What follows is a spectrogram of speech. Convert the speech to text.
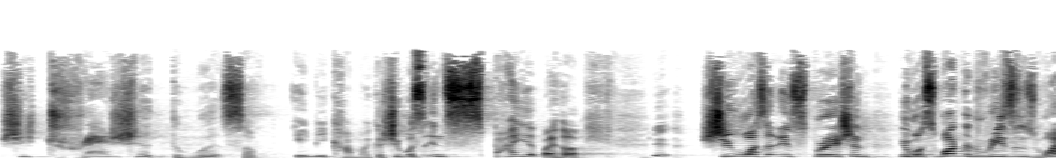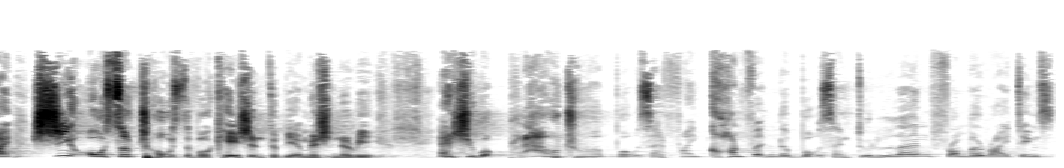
she treasured the words of Amy Carmichael. She was inspired by her. She was an inspiration. It was one of the reasons why she also chose the vocation to be a missionary. And she would plow through her books and find comfort in the books and to learn from her writings.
